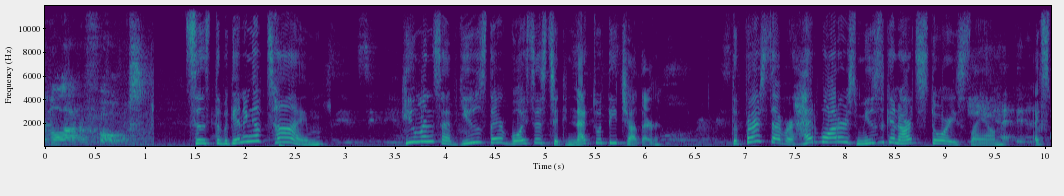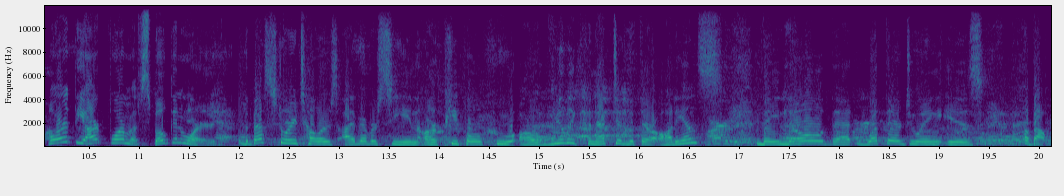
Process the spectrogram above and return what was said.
in a lot of folks. Since the beginning of time, humans have used their voices to connect with each other. The first ever Headwaters Music and Arts Story Slam explored the art form of spoken word. The best storytellers I've ever seen are people who are really connected with their audience. They know that what they're doing is about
